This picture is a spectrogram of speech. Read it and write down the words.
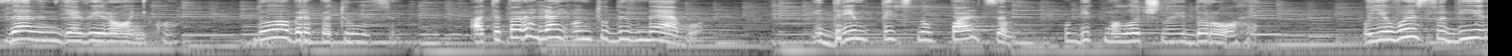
зелен я віронько. Добре, Петрусю, а тепер глянь он туди в небо. І дрім тицнув пальцем у бік молочної дороги. Уяви собі,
